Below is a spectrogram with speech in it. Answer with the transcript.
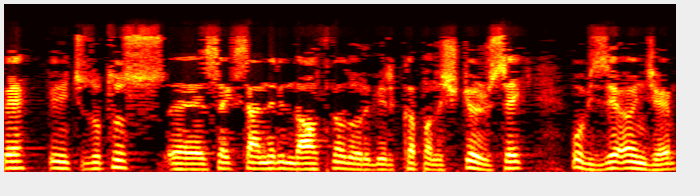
ve 1330 e, 80'lerin de altına doğru bir kapanış görürsek bu bizi önce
